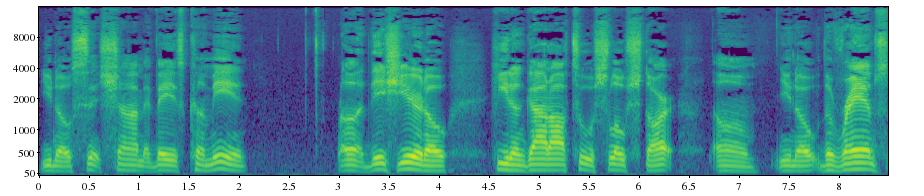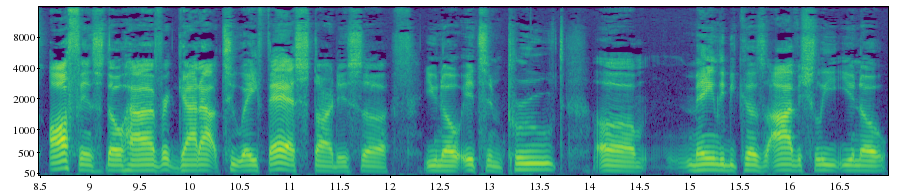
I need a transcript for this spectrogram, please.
you know, since Sean has come in. Uh, this year, though, he done got off to a slow start. Um, you know, the Rams offense, though, however, got out to a fast start. It's, uh, you know, it's improved, um, mainly because obviously, you know,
